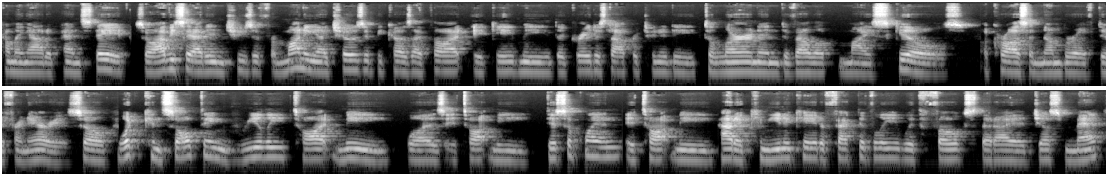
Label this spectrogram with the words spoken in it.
coming out of Penn State. So obviously, I didn't choose it for money. I chose it because I thought it gave me the greatest opportunity to learn and develop my skills across a number of different areas. So, what consulting really taught me was it taught me discipline. It taught me how to communicate effectively with folks that I had just met.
